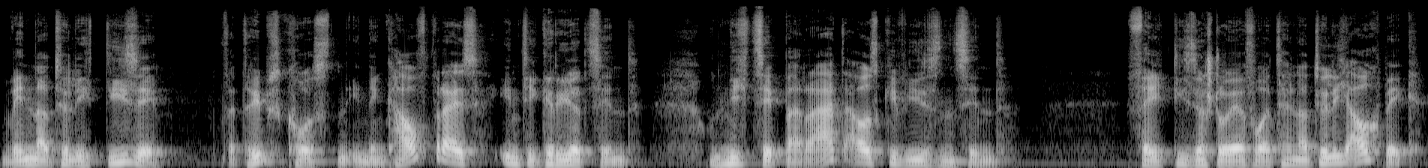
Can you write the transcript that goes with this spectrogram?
Wenn natürlich diese Vertriebskosten in den Kaufpreis integriert sind und nicht separat ausgewiesen sind, fällt dieser Steuervorteil natürlich auch weg.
